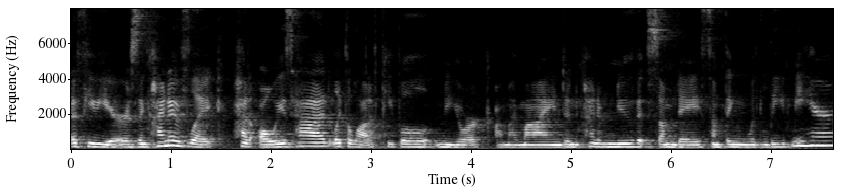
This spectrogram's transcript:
a few years and kind of like had always had like a lot of people New York on my mind and kind of knew that someday something would lead me here.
